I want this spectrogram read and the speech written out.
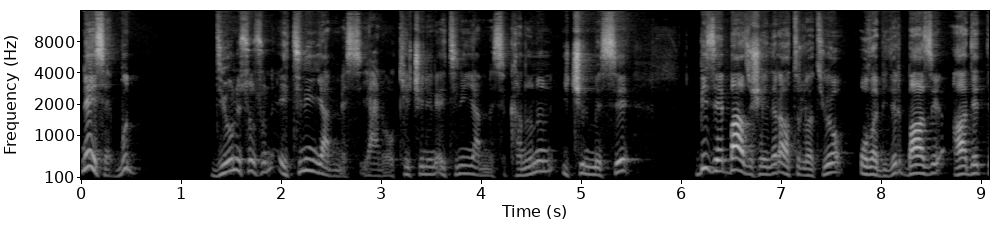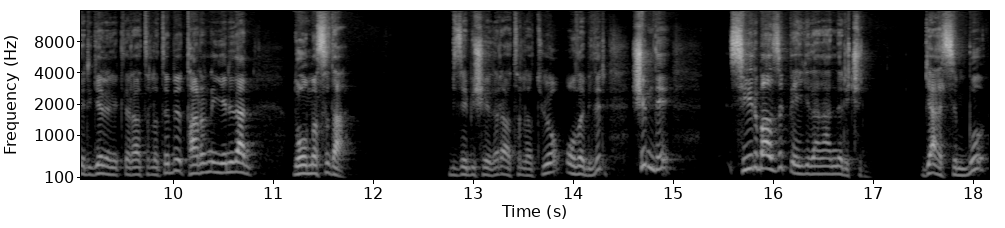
Neyse bu Dionysos'un etinin yenmesi yani o keçinin etinin yenmesi, kanının içilmesi bize bazı şeyleri hatırlatıyor olabilir. Bazı adetleri, gelenekleri hatırlatabilir. Tanrı'nın yeniden doğması da bize bir şeyleri hatırlatıyor olabilir. Şimdi sihirbazlıkla ilgilenenler için gelsin bu.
